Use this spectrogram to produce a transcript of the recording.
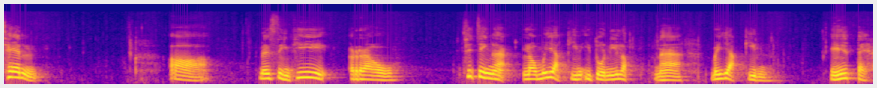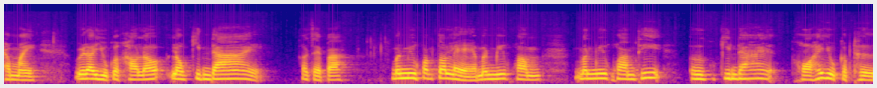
เช่นในสิ่งที่เราที่จริงอะเราไม่อยากกินอีตัวนี้หรอกนะไม่อยากกิน เอ๊ะแต่ทำไมเวลาอยู่กับเขาแล้วเรากินได้ เข้าใจปะมันมีความตอแหลมันมีความมันมีความที่เออกูกินได้ ขอให้อยู่กับเธอ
